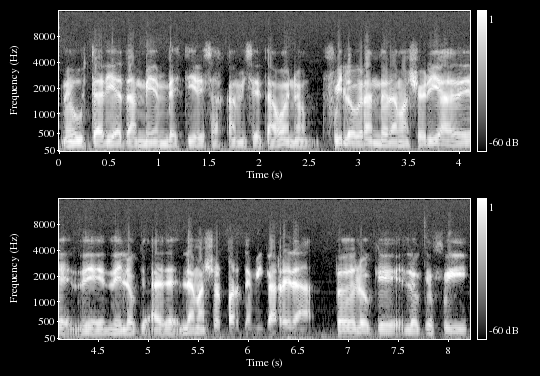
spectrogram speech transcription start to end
me gustaría también vestir esas camisetas. Bueno, fui logrando la mayoría de, lo que, la mayor parte de mi carrera, todo lo que, lo que fui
